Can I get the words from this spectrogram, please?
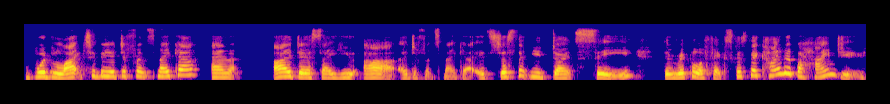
would like to be a difference maker. And I dare say you are a difference maker. It's just that you don't see the ripple effects because they're kind of behind you.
